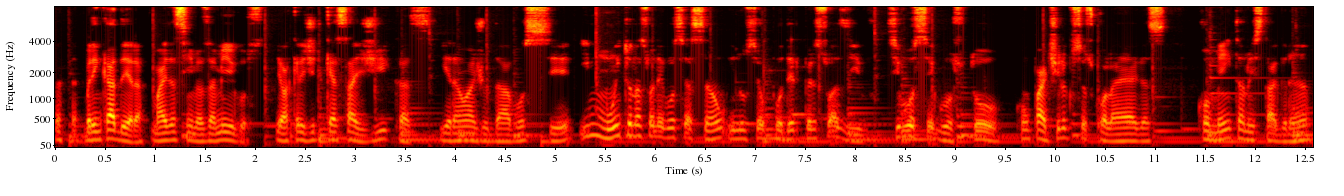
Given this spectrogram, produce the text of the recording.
Brincadeira. Mas assim, meus amigos, eu acredito que essas dicas irão ajudar você e muito na sua negociação e no seu poder persuasivo. Se você gostou, compartilhe com seus colegas, comenta no Instagram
